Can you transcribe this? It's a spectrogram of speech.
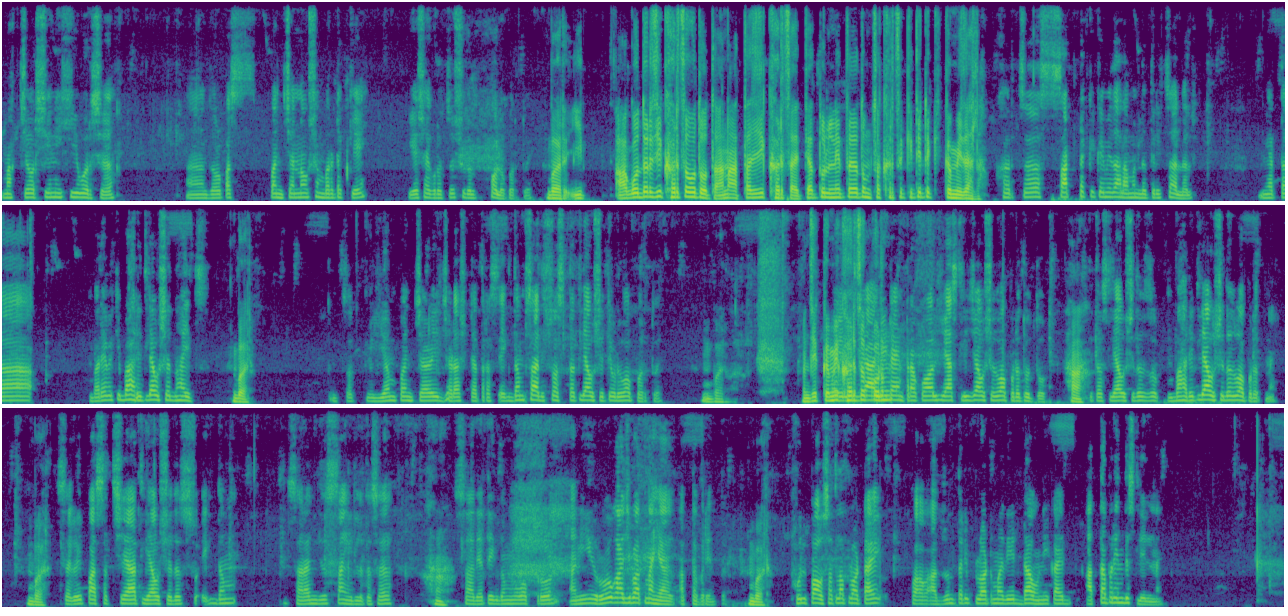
मागच्या वर्षी आणि ही वर्ष अं, जवळपास पंच्याण्णव शंभर टक्के यश ॲग्रोचं शेड्यूल फॉलो करतोय. बरं इ अगोदर जी खर्च होत होता आणि आता जी खर्च आहे त्या तुलनेत तुमचा खर्च किती टक्के कमी झाला? खर्च साठ टक्के कमी झाला म्हणलं तरी चालेल. मी आता बऱ्यापैकी भारीतले औषध नाहीच. बरं. तुमचं यम पंचेचाळीस जडाष्ट्यात्रस एकदम साधी स्वस्तातली औषध तेवढी वापरतोय. बरं म्हणजे कमी खर्च करून अँट्राकॉल ही असली जी औषध वापरत होतो हां. ती तसली औषधं भारीतली औषधच वापरत नाही. बरं. सगळी पाच सातशे आतली औषधं स्व- एकदम सरांनी जसं सांगितलं तसं साध्यात एकदम वापरून आणि रोग अजिबात नाही आज आत्तापर्यंत. बरं. फुल पावसातला प्लॉट आहे. अजून तरी प्लॉटमध्ये डावणी काय आत्तापर्यंत दिसलेली नाही.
